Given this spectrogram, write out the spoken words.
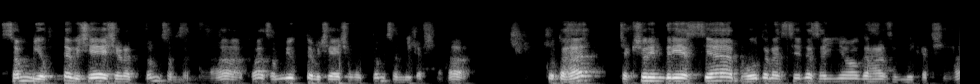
संयुक्तविशेषणत्वं सम्बन्धः अथवा संयुक्तविशेषणत्वं सन्निकर्षः। कुतः चक्षुरिन्द्रियस्य, भूतलस्य च संयोगः सन्निकर्षः।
